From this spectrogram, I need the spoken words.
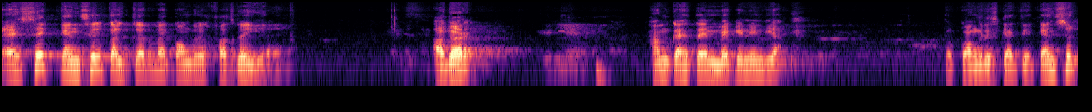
ऐसे कैंसिल कल्चर में कांग्रेस फंस गई है, अगर हम कहते हैं मेक इन इंडिया तो कांग्रेस कहती है कैंसिल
